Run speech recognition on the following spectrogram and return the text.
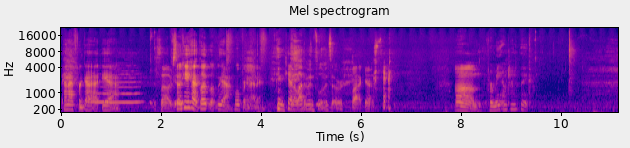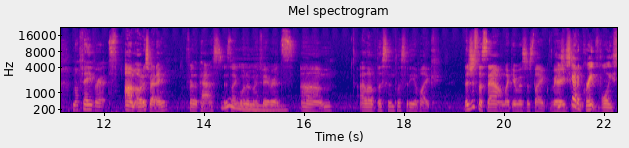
and I forgot. Yeah. So. So he had. let- let- Yeah, we'll bring that in. He had a lot of influence over black. yes. Um, for me, I'm trying to think. My favorites. Um, Otis Redding for the past is like one of my favorites. Um, I love the simplicity of like, there's just the sound. Like it was just like very. He's got a great voice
